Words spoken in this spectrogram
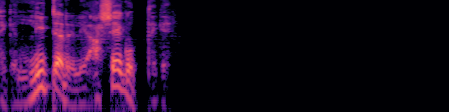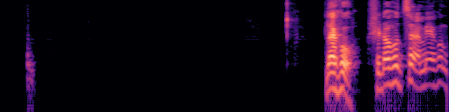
থেকে লিটারেলি আসে থেকে দেখো, সেটা হচ্ছে আমি এখন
